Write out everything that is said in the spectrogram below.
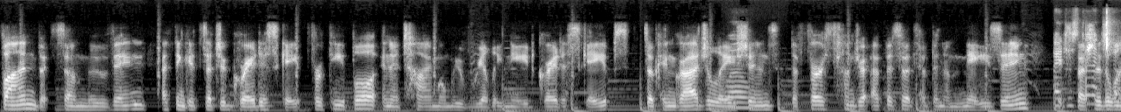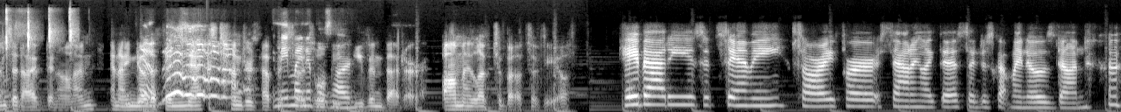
fun, but so moving. I think it's such a great escape for people in a time when we really need great escapes. So, congratulations. The first 100 episodes have been amazing, I especially the ones that. I've been on. And I know Yeah. that the next 100 It made my episodes will be hard. even better. All my love to both of you. Hey baddies, it's Sammy. Sorry for sounding like this. I just got my nose done. I'm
